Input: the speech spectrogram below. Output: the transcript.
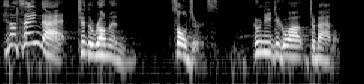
He's not saying that to the Roman soldiers who need to go out to battle.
